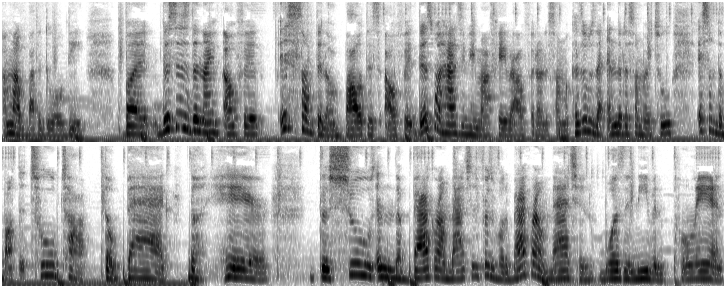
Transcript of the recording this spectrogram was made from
I'm not about to do OD. But this is the ninth outfit. It's something about this outfit. This one has to be my favorite outfit of the summer because it was the end of the summer too. It's something about the tube top, the bag, the hair, the shoes, and the background matching. First of all, the background matching wasn't even planned.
